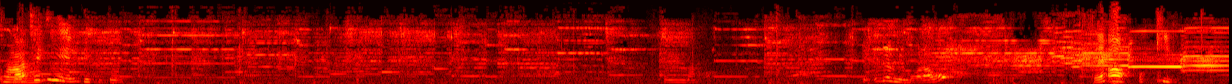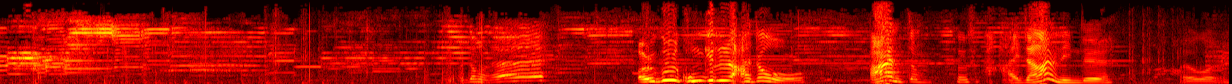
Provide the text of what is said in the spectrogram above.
자, 채팅에 이렇게 있죠. 엄마. 이름이 뭐라고? 네? 아, 오키. 잠깐만, 에 얼굴 공기를 아주 안, 좀. 알잖아요, 님들. 얼굴.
